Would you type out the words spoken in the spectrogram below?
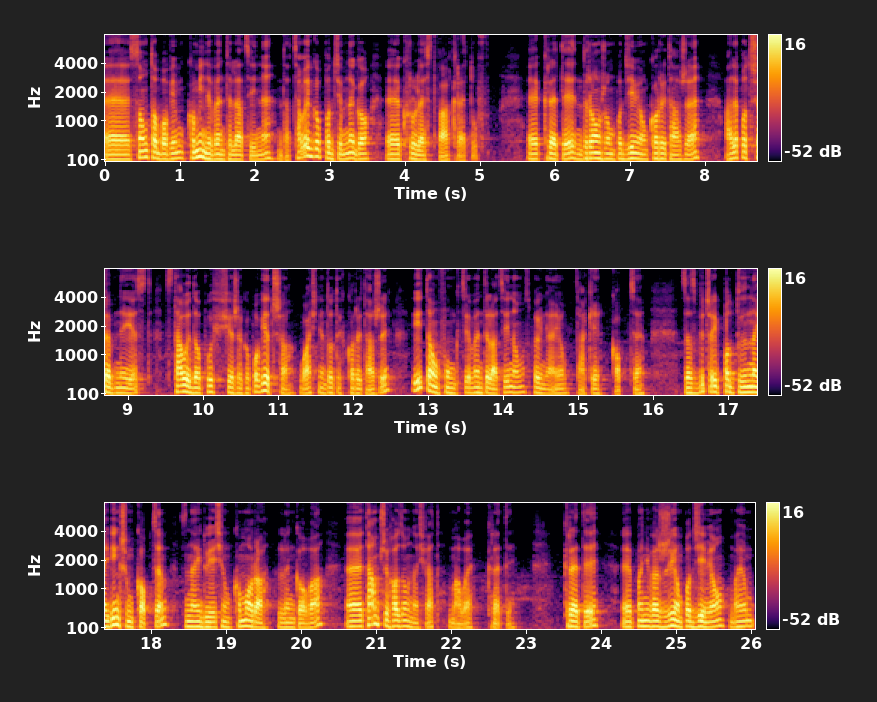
E, są to bowiem kominy wentylacyjne dla całego podziemnego e, królestwa kretów. E, krety drążą pod ziemią korytarze, ale potrzebny jest stały dopływ świeżego powietrza właśnie do tych korytarzy i tą funkcję wentylacyjną spełniają takie kopce. Zazwyczaj pod największym kopcem znajduje się komora lęgowa. E, Tam przychodzą na świat małe krety. Krety, e, ponieważ żyją pod ziemią, mają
